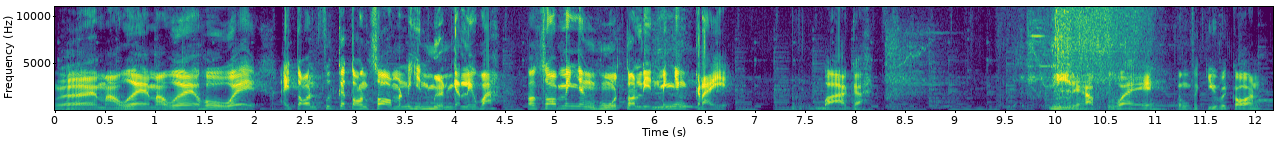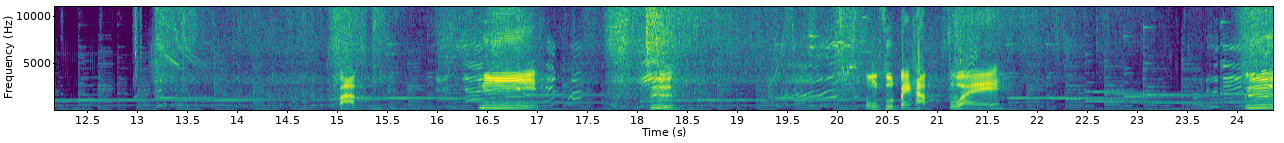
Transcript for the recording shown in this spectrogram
เฮ้ยมาเว้ยมาเว้ยโหเว้ยไอตอนฝึกกับตอนซ่อมมันไม่เห็นเหมือนกันเลยวะตอนซ่อมแม่งยังโหดตอนเล่นแม่งยังไกลบ้ากะนี่นะครับสวยส่งสกิลไปก่อนปั๊บนี่อือส่งซุดไปครับ สวยอือ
